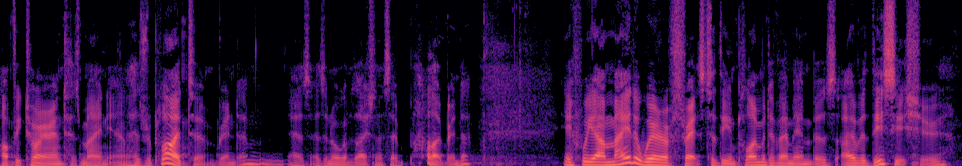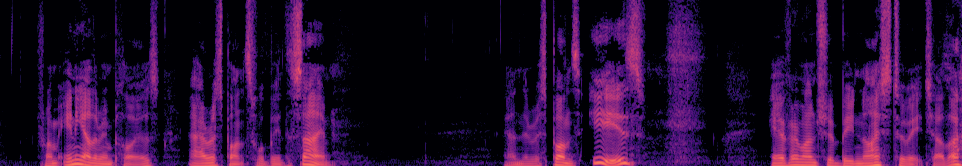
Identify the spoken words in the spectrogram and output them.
of Victoria and Tasmania has replied to Brenda as, as an organisation. They said, Hello, Brenda. If we are made aware of threats to the employment of our members over this issue from any other employers, our response will be the same. And the response is everyone should be nice to each other,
